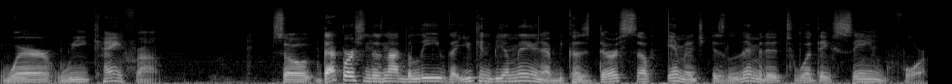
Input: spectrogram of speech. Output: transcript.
where we came from? So that person does not believe that you can be a millionaire because their self image is limited to what they've seen before.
